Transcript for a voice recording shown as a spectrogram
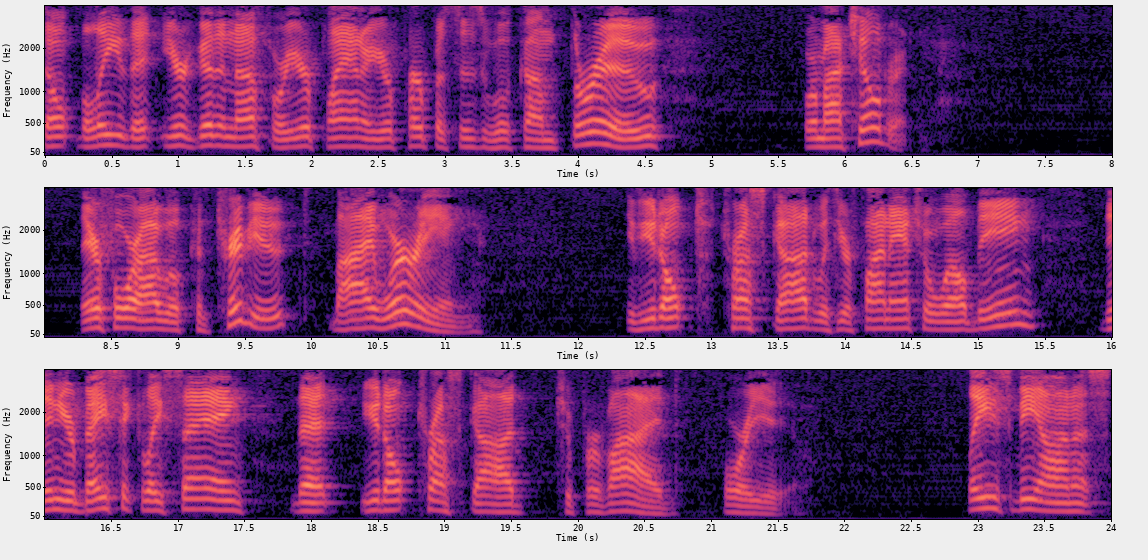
don't believe that you're good enough or your plan or your purposes will come through for my children. Therefore, I will contribute by worrying. If you don't trust God with your financial well being, then you're basically saying that you don't trust God to provide for you. Please be honest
